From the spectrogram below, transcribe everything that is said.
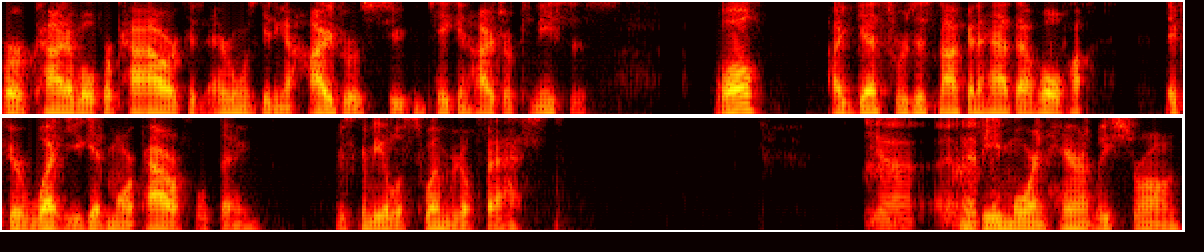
or kind of overpowered because everyone was getting a hydro suit and taking hydrokinesis. Well, I guess we're just not going to have that whole if you're wet, you get more powerful thing. You're just going to be able to swim real fast Yeah, I, I and be more inherently strong.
